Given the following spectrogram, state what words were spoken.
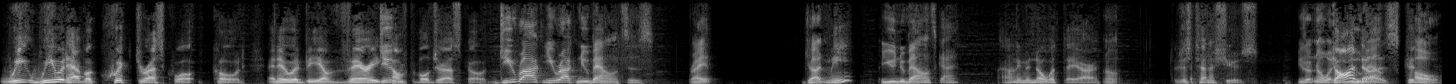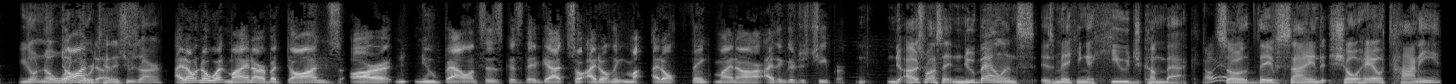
We we would have a quick dress quote code, and it would be a very Do- comfortable dress code. Do you rock you rock New Balances, right? Judd? Me? Are you a New Balance guy? I don't even know what they are. Oh. They're just tennis shoes. You don't know what Dawn New Bal- does. 'cause Oh, you don't know what Dawn your does. tennis shoes are? I don't know what mine are, but Dawn's are n- New Balances because they've got. So I don't think my, I don't think mine are. I think they're just cheaper. N- I just want to say New Balance is making a huge comeback. Oh, yeah. So they've signed Shohei Ohtani.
